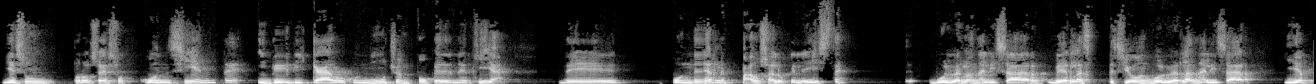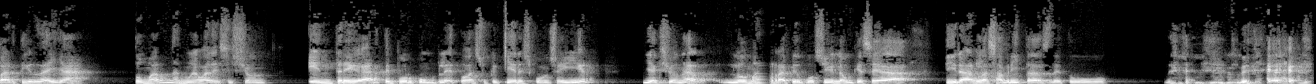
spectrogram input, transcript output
Y es un proceso consciente y dedicado, con mucho enfoque de energía, de ponerle pausa a lo que leíste, volverlo a analizar, ver la sesión, volverla a analizar y a partir de allá tomar una nueva decisión, entregarte por completo a eso que quieres conseguir y accionar lo más rápido posible, aunque sea tirar las abritas de tu...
